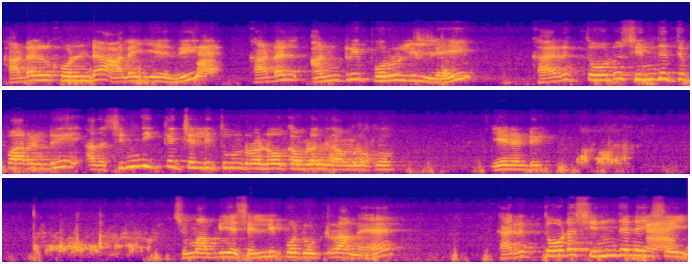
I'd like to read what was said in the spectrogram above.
கடல் கொண்ட அலையேது கடல் அன்றி பொருள் இல்லை. கருத்தோடு சிந்தித்து பாருண்டு அதை சிந்திக்க சொல்லி தூண்டுற நோக்கம் விளங்குது அவங்களுக்கு ஏனண்டு சும்மா அப்படியே செல்லி போட்டு விட்டுறாம கருத்தோட சிந்தனை செய்.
